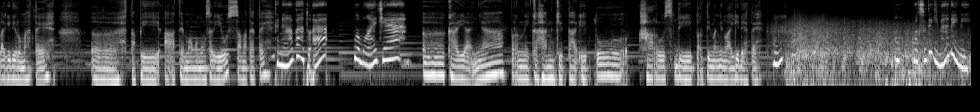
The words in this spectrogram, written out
Lagi di rumah teh. Eh, tapi Aa teh mau ngomong serius sama teteh. Kenapa tuh, A? Ngomong aja. Eh, kayaknya pernikahan kita itu harus dipertimbangin lagi deh teh. Hmm, Maksudnya gimana ini?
